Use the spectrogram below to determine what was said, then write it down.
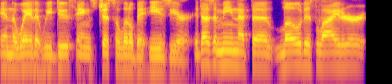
in the way that we do things just a little bit easier. It doesn't mean that the load is lighter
